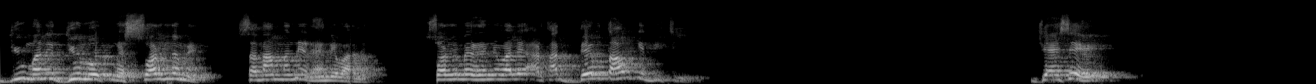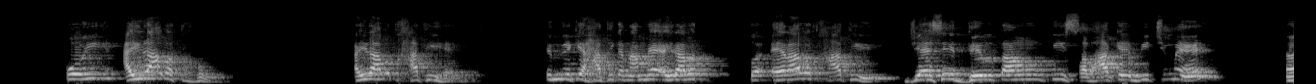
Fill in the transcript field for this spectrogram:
द्यु माने द्युलोक में, स्वर्ग में सदाम माने रहने वाले। स्वर्ग में रहने वाले अर्थात देवताओं के बीच में। जैसे कोई ऐरावत हो ऐरावत हाथी है इंद्र के हाथी का नाम है ऐरावत तो ऐरावत हाथी जैसे देवताओं की सभा के बीच में आ,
